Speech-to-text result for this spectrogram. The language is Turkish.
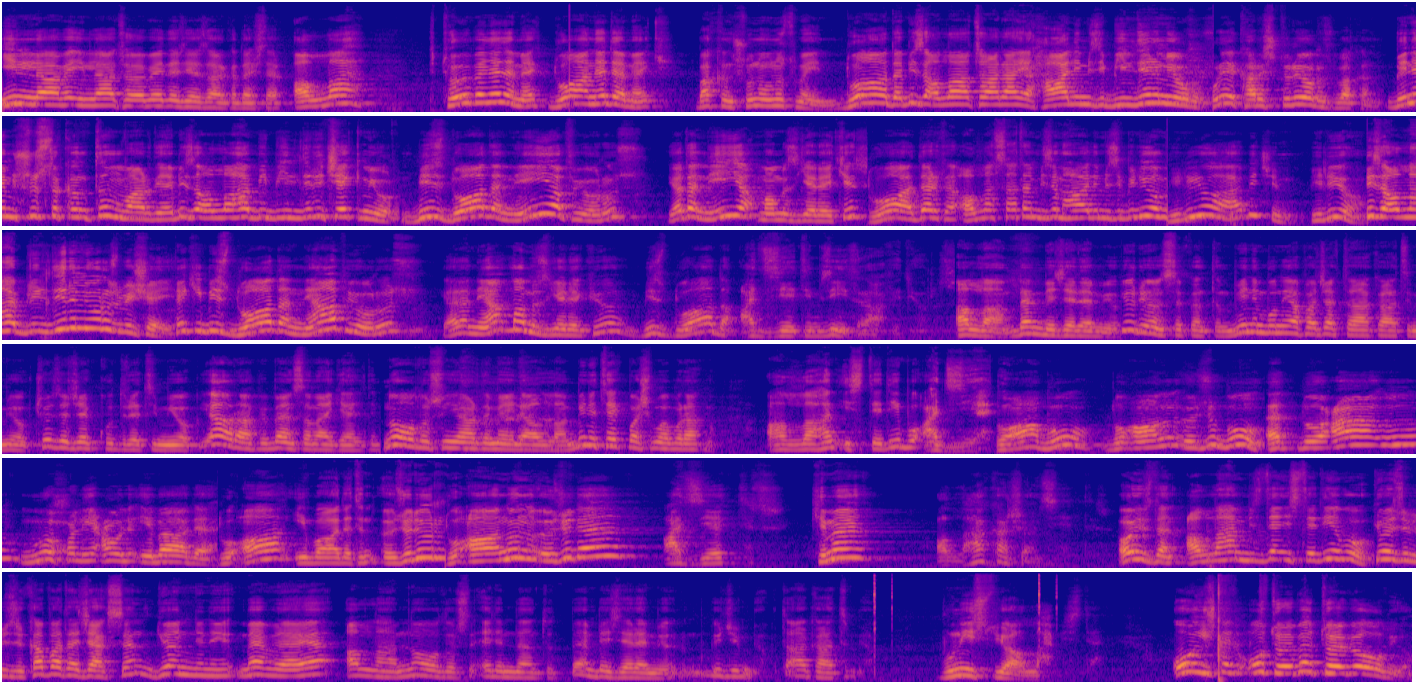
İlla ve illa tövbe edeceğiz arkadaşlar. Allah tövbe ne demek? Dua ne demek? Bakın şunu unutmayın. Duada biz allah Teala'ya halimizi bildirmiyoruz. Buraya karıştırıyoruz bakın. Benim şu sıkıntım var diye biz Allah'a bir bildiri çekmiyoruz. Biz duada neyi yapıyoruz? Ya da neyi yapmamız gerekir? Dua ederken Allah zaten bizim halimizi biliyor mu? Biliyor abicim. Biliyor. Biz Allah'a bildirmiyoruz bir şey. Peki biz duada ne yapıyoruz? Ya da ne yapmamız gerekiyor? Biz duada acziyetimizi itiraf ediyoruz. Allah'ım ben beceremiyorum. Görüyorsun sıkıntım. Benim bunu yapacak takatim yok. Çözecek kudretim yok. Ya Rabbi ben sana geldim. Ne olursun yardım eyle Allah'ım. Beni tek başıma bırakma. Allah'ın istediği bu acziyet. Dua bu. Duanın özü bu. Et-dua'u muhli'ul ibade. Dua ibadetin özüdür. Duanın özü de acziyettir. Kime? Allah'a karşı acziyettir. O yüzden Allah'ın bizden istediği bu. Gözümüzü kapatacaksın. Gönlünü Mevla'ya Allah'ım ne olursun elimden tut. Ben beceremiyorum. Gücüm yok. Takatim yok. Bunu istiyor Allah bizden. O işte o tövbe tövbe oluyor.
